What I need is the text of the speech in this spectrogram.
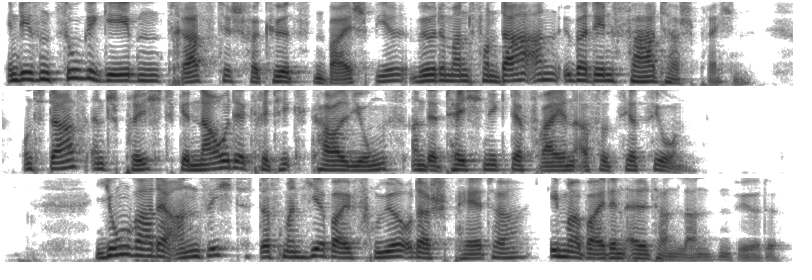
In diesem zugegeben drastisch verkürzten Beispiel würde man von da an über den Vater sprechen. Und das entspricht genau der Kritik Karl Jungs an der Technik der freien Assoziation. Jung war der Ansicht, dass man hierbei früher oder später immer bei den Eltern landen würde.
